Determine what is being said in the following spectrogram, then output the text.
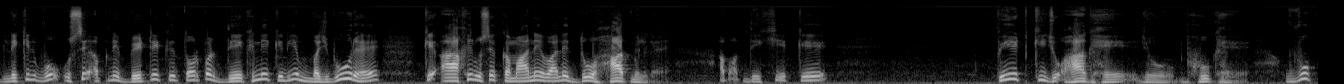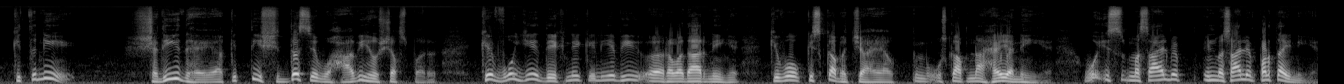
لیکن وہ اسے اپنے بیٹے کے طور پر دیکھنے کے لیے مجبور ہے کہ آخر اسے کمانے والے دو ہاتھ مل گئے۔ اب آپ دیکھیے کہ پیٹ کی جو آگ ہے، جو بھوک ہے، وہ کتنی شدید ہے یا کتنی شدت سے وہ حاوی ہے اس شخص پر کہ وہ یہ دیکھنے کے لیے بھی روادار نہیں ہے کہ وہ کس کا بچہ ہے، اس کا اپنا ہے یا نہیں ہے۔ وہ اس مسائل میں، ان مسائل میں پڑھتا ہی نہیں ہے۔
